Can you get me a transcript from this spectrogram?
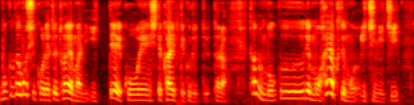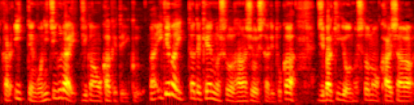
僕がもしこれで富山に行って講演して帰ってくるって言ったら、多分僕でも早くても1日から1.5日ぐらい時間をかけていく。まあ、行けば行ったで県の人と話をしたりとか、地場企業の人の会社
